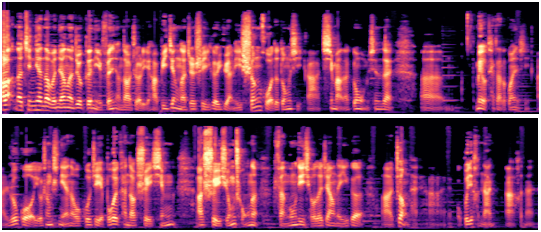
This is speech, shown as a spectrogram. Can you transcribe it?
好了，那今天的文章呢就跟你分享到这里哈，毕竟呢这是一个远离生活的东西啊，起码呢跟我们现在，呃。没有太大的关系啊！如果有生之年呢，我估计也不会看到水形啊水熊虫呢反攻地球的这样的一个啊状态啊，我估计很难啊很难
